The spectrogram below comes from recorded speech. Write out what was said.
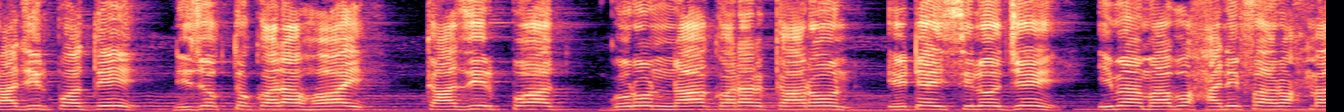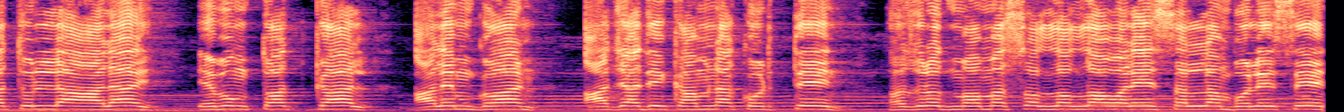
কাজীর পথে নিযুক্ত করা হয়। কাজীর পদ গ্রহণ না করার কারণ এটাই ছিল যে, ইমাম আবু হানিফা রহমাতুল্লাহ আলাই এবং তৎকাল আলেমগণ আজাদি কামনা করতেন। হজরত মোহাম্মদ সাল্লাহ আলাইসাল্লাম বলেছেন,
